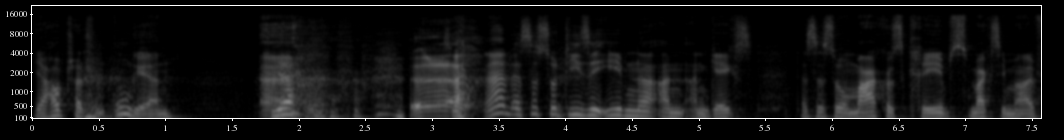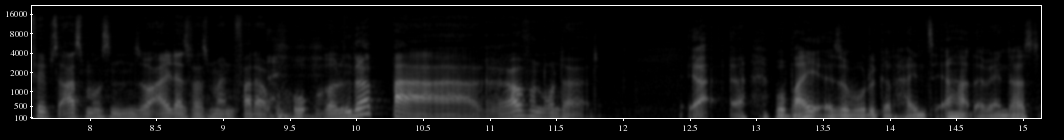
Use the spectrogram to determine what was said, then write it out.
Ja, Hauptstadt von Ungarn. Ja. Ja, das ist so diese Ebene an, an Gags. Das ist so Markus Krebs, maximal Phipps Asmussen, so all das, was mein Vater rauf und runter hört. Ja, ja. wobei, also wo du gerade Heinz Erhardt erwähnt hast,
